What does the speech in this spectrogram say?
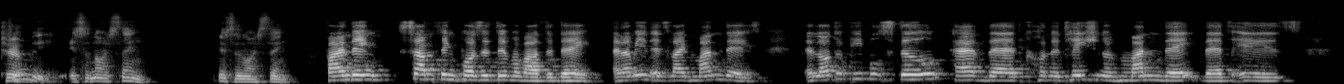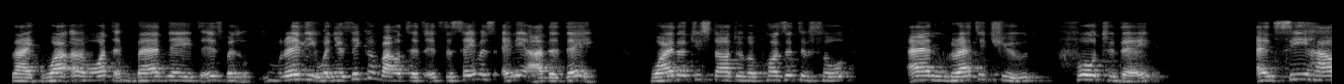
True. surely it's a nice thing. It's a nice thing finding something positive about the day. And I mean, it's like Mondays. A lot of people still have that connotation of Monday that is like what uh, what a bad day it is. But really, when you think about it, it's the same as any other day. Why don't you start with a positive thought and gratitude for today and see how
